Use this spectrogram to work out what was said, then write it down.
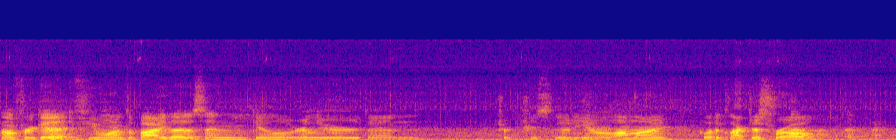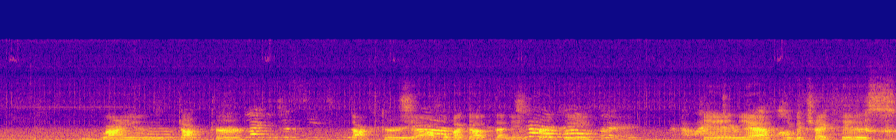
Don't forget if you want to buy this and get a little earlier than Trick Treat Studio online, go to Collectors Row. Ryan Doctor, Doctor, yeah, I hope I got that name correctly. And yeah, you can check his.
